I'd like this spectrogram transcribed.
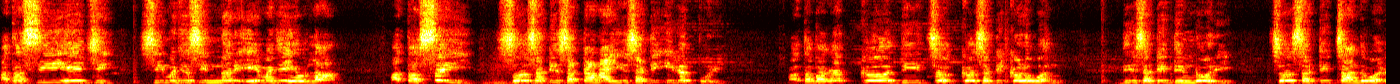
आता सी एची सी म्हणजे सिन्नर ए म्हणजे येवला. आता सई स साठी सटाणा ई साठी इगतपुरी. आता बघा क दी च. क साठी कळवण दी साठी दिंडोरी च साठी चांदवड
